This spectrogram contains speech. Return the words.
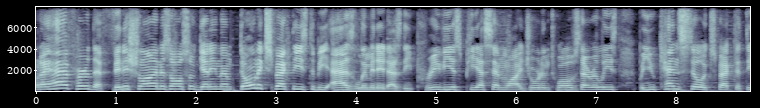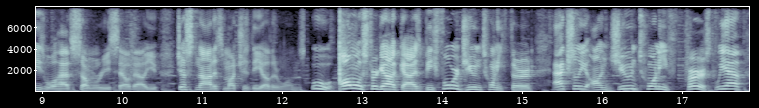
but I have heard that Finish Line is also getting them. Don't expect these to be as limited as the previous PSNY Jordan 12s that released, but you can still expect that these will have some resale value, just not as much as the other ones. Ooh, almost forgot guys, before June 23rd, actually on June 21st, we have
